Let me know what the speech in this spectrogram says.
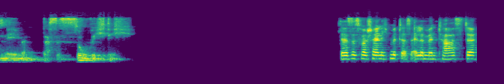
nehmen, das ist so wichtig. Das ist wahrscheinlich mit das Elementarste.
